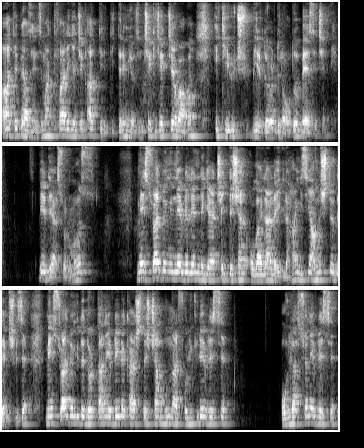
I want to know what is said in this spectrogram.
ATPaz enzimi aktif hale gelecek, aktin iplikleri miyozini çekecek. Cevabım 2, 3, 1, 4'ün olduğu B seçeneği. Bir diğer sorumuz. Menstrual döngünün evrelerinde gerçekleşen olaylarla ilgili hangisi yanlıştır demiş bize. Menstrual döngüde 4 tane evreyle karşılaşacağım. Bunlar folikül evresi, ovülasyon evresi,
